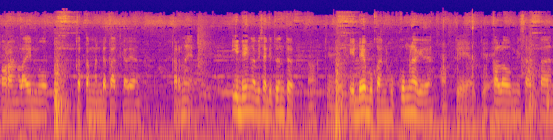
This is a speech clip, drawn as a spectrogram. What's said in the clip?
orang lain maupun ke teman dekat kalian. Karena ide nggak bisa dituntut. Oke. Ide bukan hukum lah gitu. Oke, oke. Kalau misalkan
